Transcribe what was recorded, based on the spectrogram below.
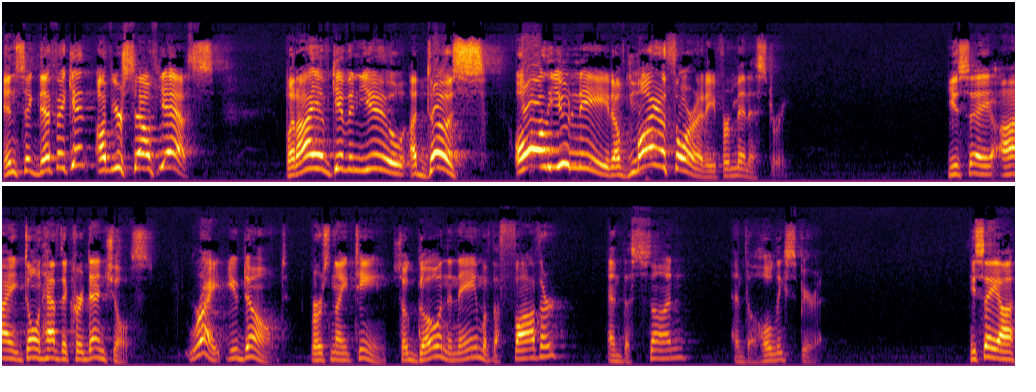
Insignificant of yourself, yes. But I have given you a dose, all you need of my authority for ministry. You say, I don't have the credentials. Right, you don't. Verse 19. So go in the name of the Father and the Son and the Holy Spirit. You say, uh,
